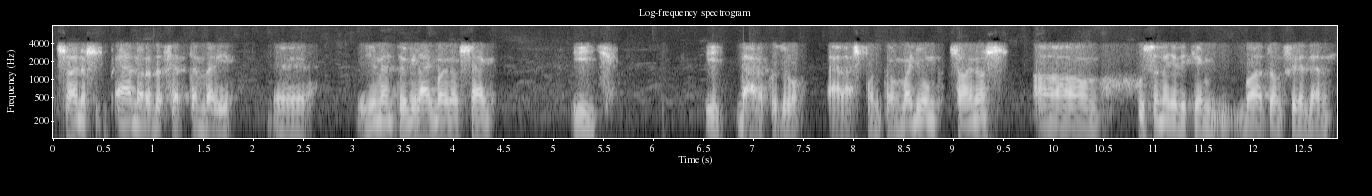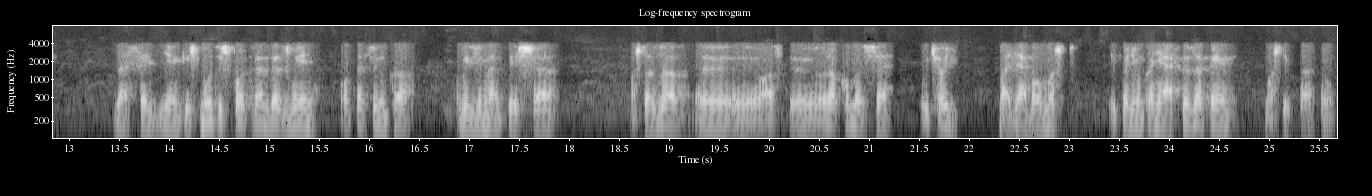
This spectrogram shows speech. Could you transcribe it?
Sajnos elmarad a szeptemberi vízimentő világbajnokság, így, így várakozó állásponton vagyunk. Sajnos a 24-én Balatonfüreden lesz egy ilyen kis multisport rendezvény, ott leszünk a, a vízimentéssel, most azzal ö, ö, azt ö, rakom össze, úgyhogy nagyjából most itt vagyunk a nyár közepén, most itt tartunk.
